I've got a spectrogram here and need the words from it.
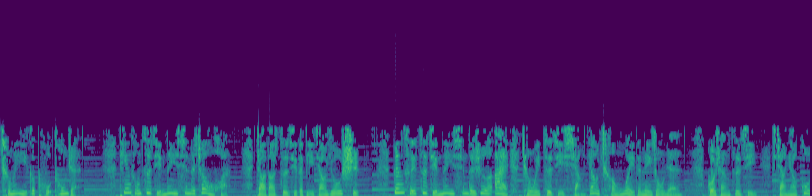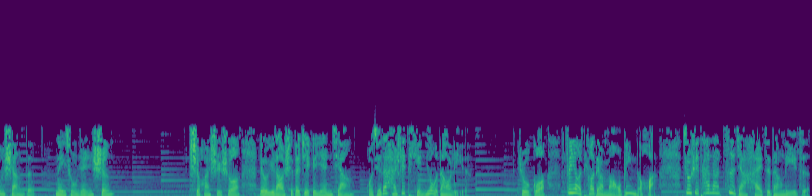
成为一个普通人，听从自己内心的召唤，找到自己的比较优势，跟随自己内心的热爱，成为自己想要成为的那种人，过上自己想要过上的那种人生。实话实说，刘宇老师的这个演讲，我觉得还是挺有道理的。如果非要挑点毛病的话，就是他拿自家孩子当例子，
